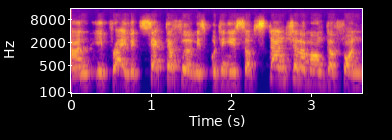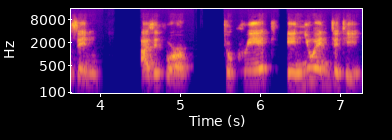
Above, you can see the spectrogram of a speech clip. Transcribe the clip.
And a private sector firm is putting a substantial amount of funds in, as it were, to create a new entity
